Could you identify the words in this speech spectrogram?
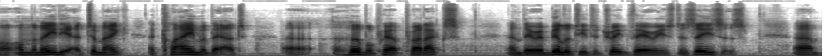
on the media to make a claim about uh, herbal products and their ability to treat various diseases, um,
